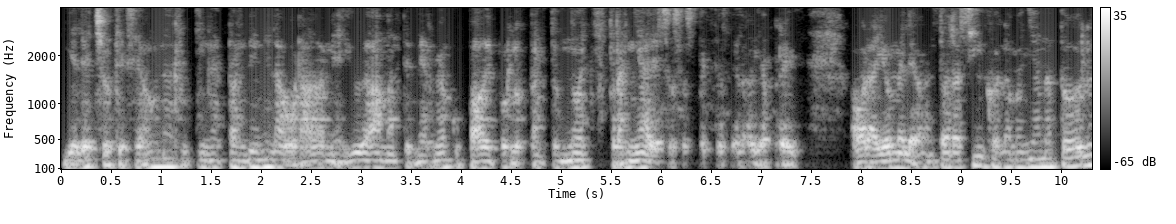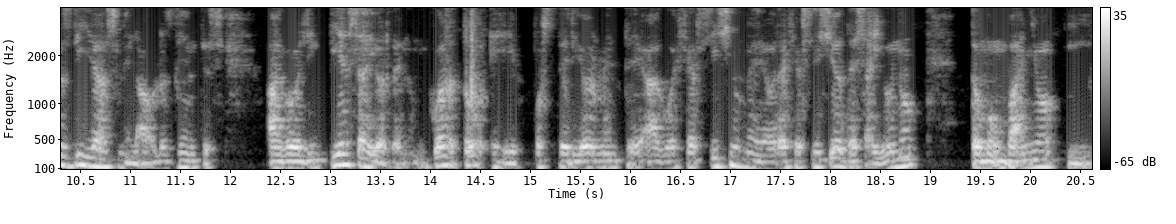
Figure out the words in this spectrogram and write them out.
Y el hecho que sea una rutina tan bien elaborada me ayuda a mantenerme ocupado y por lo tanto no extrañar esos aspectos de la vida previa. Ahora yo me levanto a las 5 de la mañana todos los días, me lavo los dientes, hago limpieza y ordeno mi cuarto. Y posteriormente hago ejercicio, media hora de ejercicio, desayuno, tomo un baño y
